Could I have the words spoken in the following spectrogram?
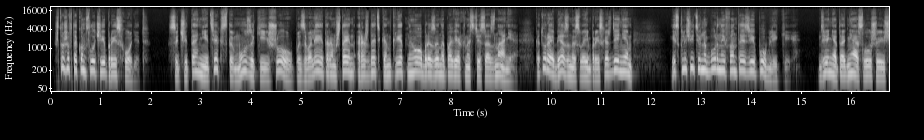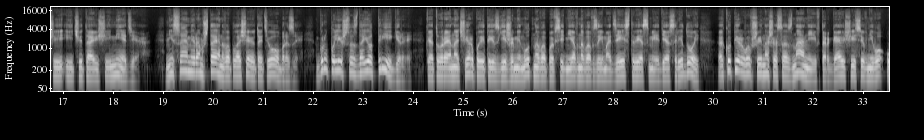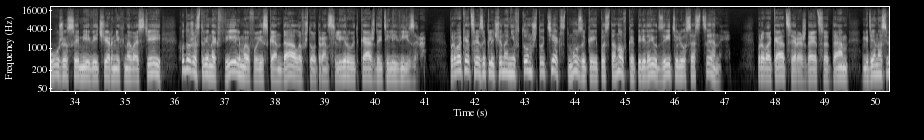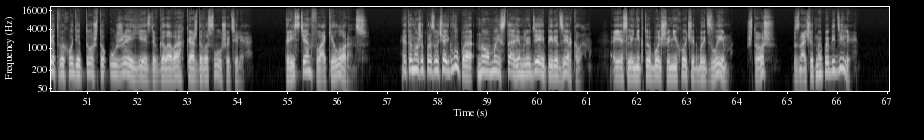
Что же в таком случае происходит? Сочетание текста, музыки и шоу позволяет Рамштайн рождать конкретные образы на поверхности сознания, которые обязаны своим происхождением исключительно бурной фантазии публики, день ото дня слушающей и читающей медиа. Не сами Рамштайн воплощают эти образы. Группа лишь создает триггеры, которые она черпает из ежеминутного повседневного взаимодействия с медиасредой, оккупировавшей наше сознание и вторгающейся в него ужасами вечерних новостей, художественных фильмов и скандалов, что транслирует каждый телевизор. Провокация заключена не в том, что текст, музыка и постановка передают зрителю со сцены. Провокация рождается там, где на свет выходит то, что уже есть в головах каждого слушателя. Кристиан Флаки Лоренс. Это может прозвучать глупо, но мы ставим людей перед зеркалом. А если никто больше не хочет быть злым, что ж, значит, мы победили.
